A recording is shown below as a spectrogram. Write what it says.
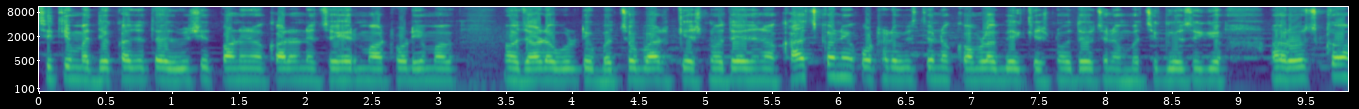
સ્થિતિમાં દેખા જતા દૂષિત પાણીના કારણે શહેરમાં અઠવાડિયામાં ઝાડા ઉલટી, બચ્ચો બાર કેસ નોંધાયા છે ખાસ કરીને કોઠારી વિસ્તારના કમળા બે કેસ નોંધાયો છે અને મચી ગયો. છે કે રોજકા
